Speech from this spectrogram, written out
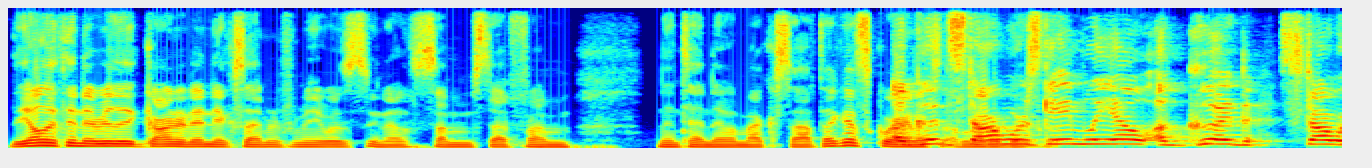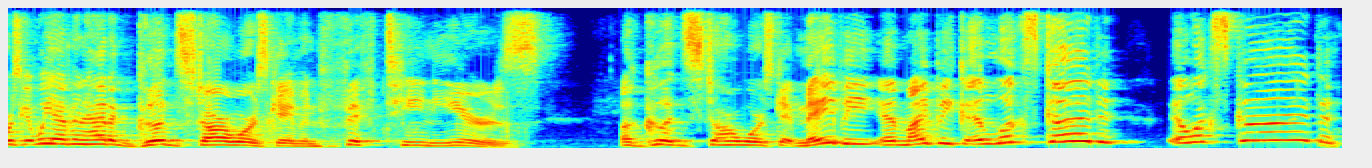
the only thing that really garnered any excitement for me was you know some stuff from Nintendo and Microsoft. I guess Square A good Star Wars bit. game, Leo. A good Star Wars game. We haven't had a good Star Wars game in 15 years. A good Star Wars game. Maybe it might be. It looks good. It looks good.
